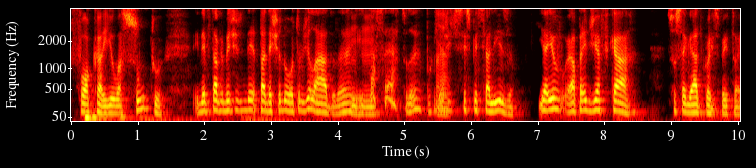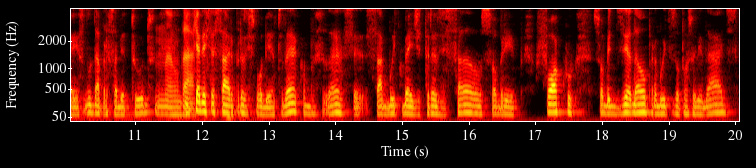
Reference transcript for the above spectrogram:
foca em um assunto, inevitavelmente está deixando o outro de lado, né? Uhum. E tá certo, né? Porque É. a gente se especializa. E aí eu aprendi a ficar sossegado com respeito a isso. Não dá para saber tudo. Não dá. O que é necessário para esse momento, né? Como né, você sabe muito bem de transição, sobre foco, sobre dizer não para muitas oportunidades.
